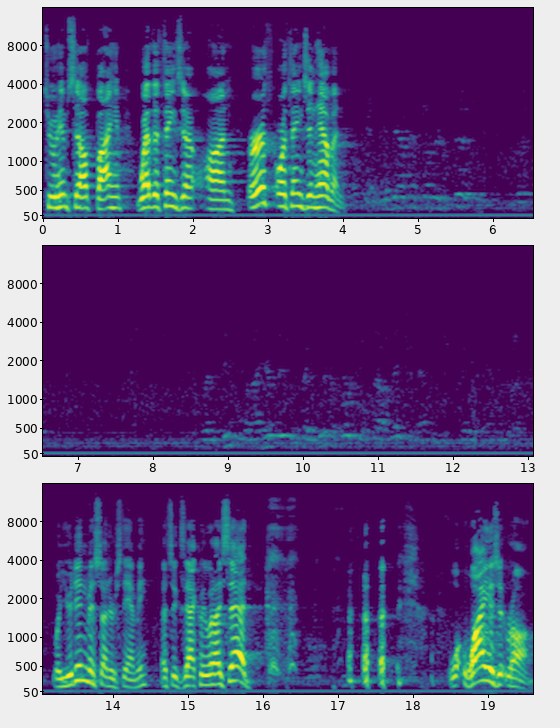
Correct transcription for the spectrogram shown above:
to himself by him, whether things on earth or things in heaven. Well, you didn't misunderstand me. That's exactly what I said. Why is it wrong?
